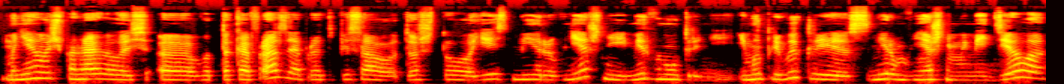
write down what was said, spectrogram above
Мне очень понравилась э, вот такая фраза, я про это писала, то, что есть мир внешний и мир внутренний. И мы привыкли с миром внешним иметь дело,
